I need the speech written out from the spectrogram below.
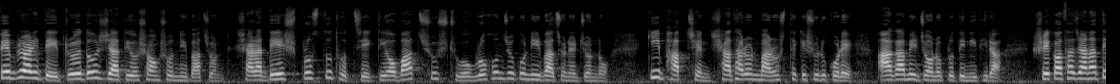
ফেব্রুয়ারিতে ত্রয়োদশ জাতীয় সংসদ নির্বাচন। সারা দেশ প্রস্তুত হচ্ছে একটি অবাধ, সুষ্ঠু ও গ্রহণযোগ্য নির্বাচনের জন্য। কি ভাবছেন সাধারণ মানুষ থেকে শুরু করে আগামীর জনপ্রতিনিধিরা? সে কথা জানাতে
